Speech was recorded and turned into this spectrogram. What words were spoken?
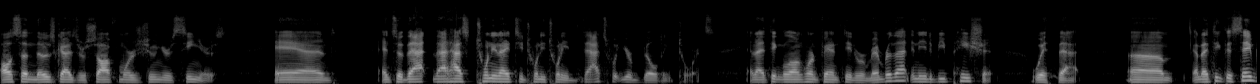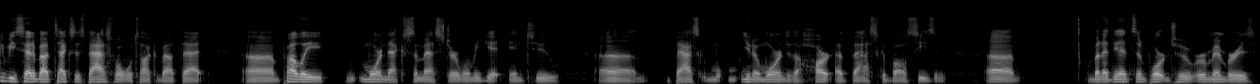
All of a sudden, those guys are sophomores, juniors, seniors. And and so that that has 2019, 2020. That's what you're building towards. And I think Longhorn fans need to remember that and need to be patient with that. Um, and I think the same could be said about Texas basketball. We'll talk about that um, probably more next semester when we get into um, basketball, you know, more into the heart of basketball season. Um, but I think that's important to remember is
